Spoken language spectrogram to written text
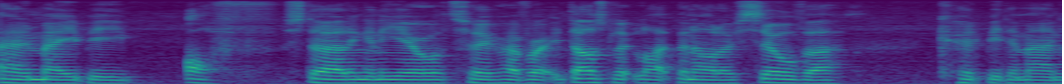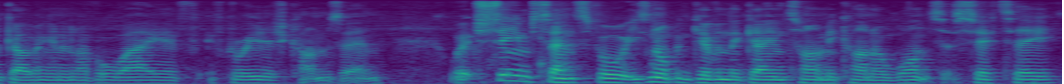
and maybe off Sterling in a year or two. However, it does look like Bernardo Silva could be the man going in another way if, if Grealish comes in, which seems sensible. He's not been given the game time he kind of wants at City,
